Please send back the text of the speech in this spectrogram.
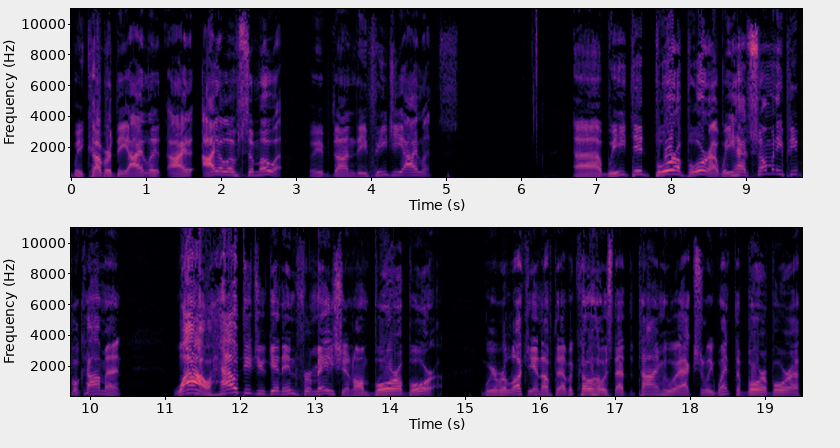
We covered the islet, Isle of Samoa. We've done the Fiji Islands. Uh, we did Bora Bora. We had so many people comment, wow, how did you get information on Bora Bora? We were lucky enough to have a co host at the time who actually went to Bora Bora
